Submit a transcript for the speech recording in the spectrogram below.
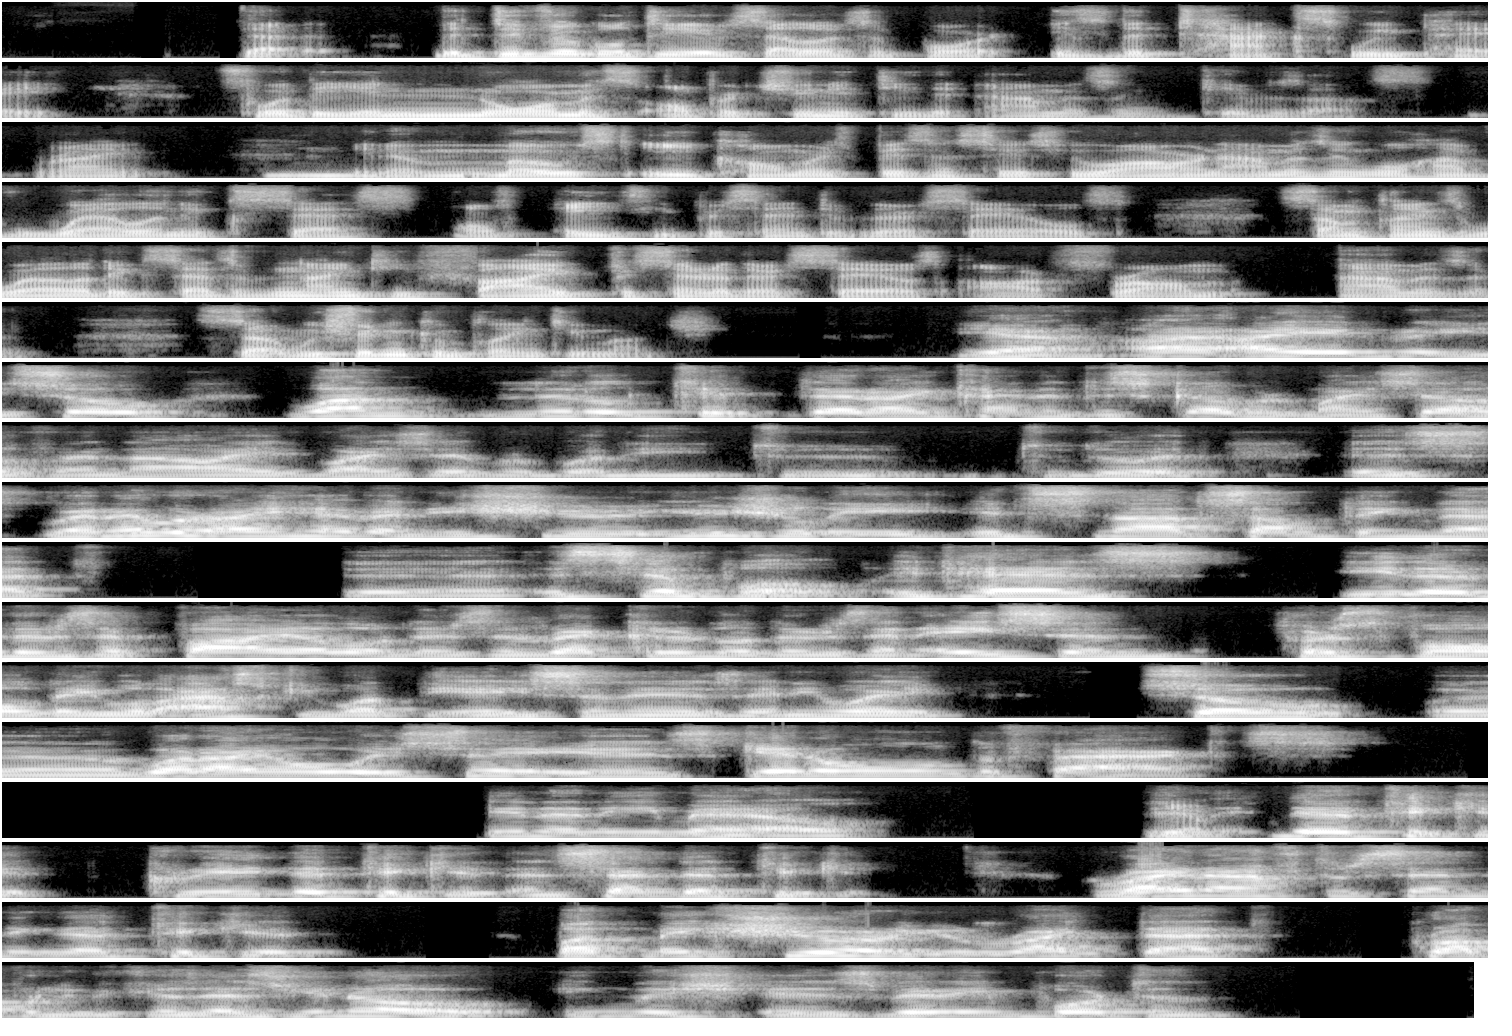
that the difficulty of seller support is the tax we pay for the enormous opportunity that Amazon gives us, right? Mm-hmm. You know, most e-commerce businesses who are on Amazon will have well in excess of 80% of their sales. Sometimes well in excess of 95% of their sales are from Amazon. So we shouldn't complain too much. Yeah, I, I agree. So one little tip that I kind of discovered myself, and now I advise everybody to to do it, is whenever I have an issue, usually it's not something that uh, is simple. It has either there's a file or there's a record or there's an ASIN. First of all, they will ask you what the ASIN is anyway. So uh, what I always say is get all the facts in an email yep. their ticket, create that ticket and send that ticket. Right after sending that ticket, but make sure you write that properly because, as you know, English is very important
